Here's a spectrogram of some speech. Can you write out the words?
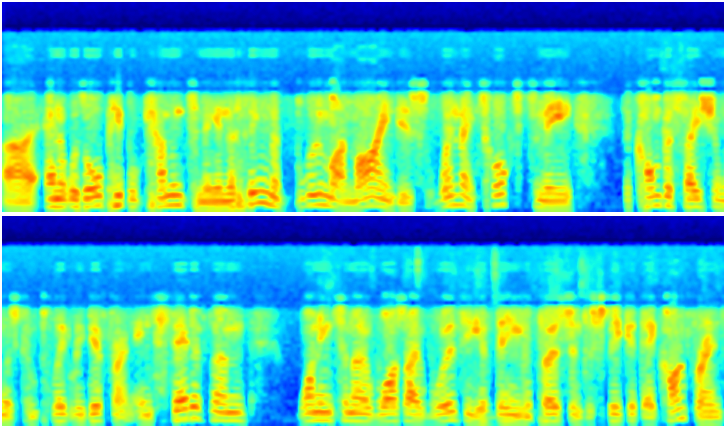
Uh, and it was all people coming to me. And the thing that blew my mind is when they talked to me, the conversation was completely different. Instead of them wanting to know was I worthy of being the person to speak at their conference,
